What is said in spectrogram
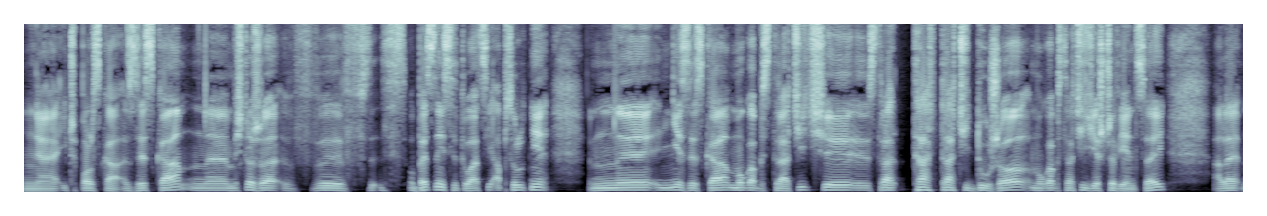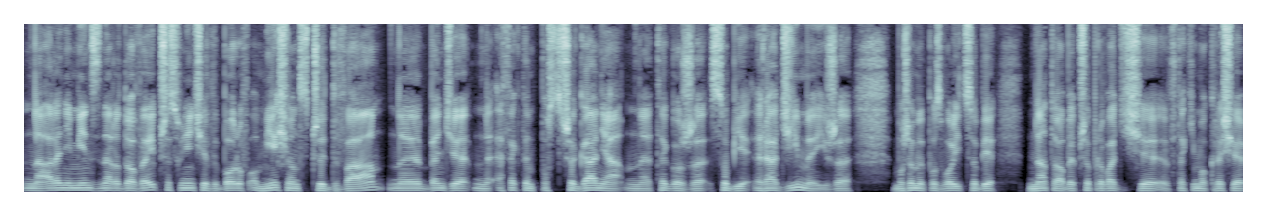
E, I czy Polska zyska? Myślę, że w, w obecnej sytuacji absolutnie nie zyska. Mogłaby stracić, stra, tra, tracić dużo, mogłaby stracić jeszcze więcej. Ale na arenie międzynarodowej przesunięcie wyborów o miesiąc czy dwa będzie efektem postrzegania tego, że sobie radzimy i że możemy pozwolić sobie na to, aby przeprowadzić w takim okresie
